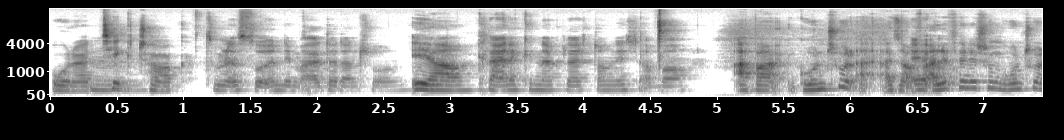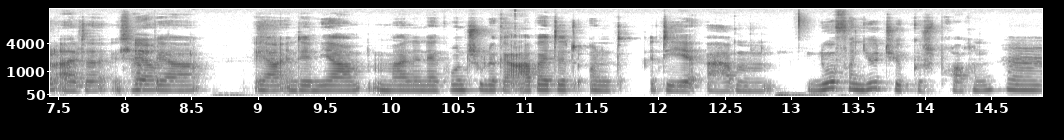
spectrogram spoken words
oder Hm. TikTok. Zumindest so in dem Alter dann schon. Ja, Kleine Kinder vielleicht noch nicht, aber aber Grundschul, also auf Ja. alle Fälle schon Grundschulalter. Ich habe Ja. ja. Ja in dem Jahr mal in der Grundschule gearbeitet und die haben nur von YouTube gesprochen. hm,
